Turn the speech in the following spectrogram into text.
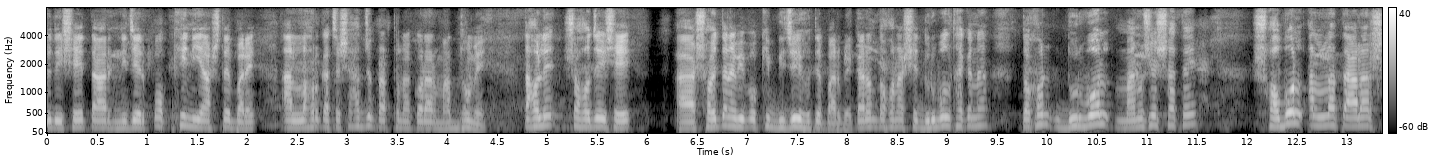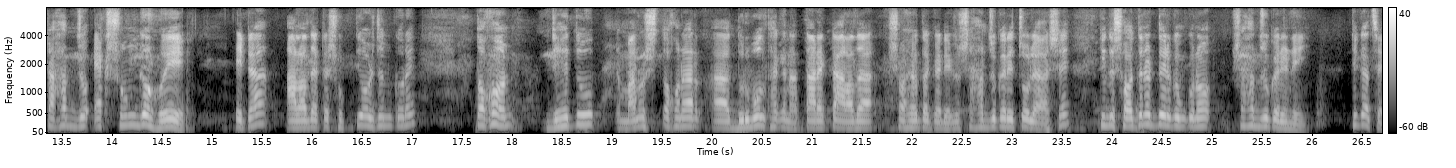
যদি সে তার নিজের পক্ষে নিয়ে আসতে পারে, আল্লাহর কাছে সাহায্য প্রার্থনা করার মাধ্যমে, তাহলে সহজেই সে শয়তানের বিপক্ষে বিজয়ী হতে পারবে। কারণ তখন আর সে দুর্বল থাকে না। তখন দুর্বল মানুষের সাথে সবল আল্লাহ তাআলার সাহায্য একসঙ্গে হয়ে এটা আলাদা একটা শক্তি অর্জন করে। তখন যেহেতু মানুষ তখন আর দুর্বল থাকে না, তার একটা আলাদা সহায়তাকারী, একজন সাহায্যকারী চলে আসে। কিন্তু শয়তানের তো এরকম কোনো সাহায্যকারী নেই। ঠিক আছে?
